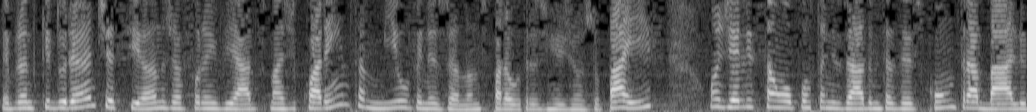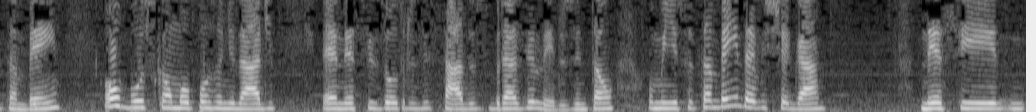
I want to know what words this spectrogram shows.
Lembrando que durante esse ano já foram enviados mais de 40 mil venezuelanos para outras regiões do país, onde eles são oportunizados muitas vezes com trabalho também, ou buscam uma oportunidade é, nesses outros estados brasileiros. Então, o ministro também deve chegar nesse,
